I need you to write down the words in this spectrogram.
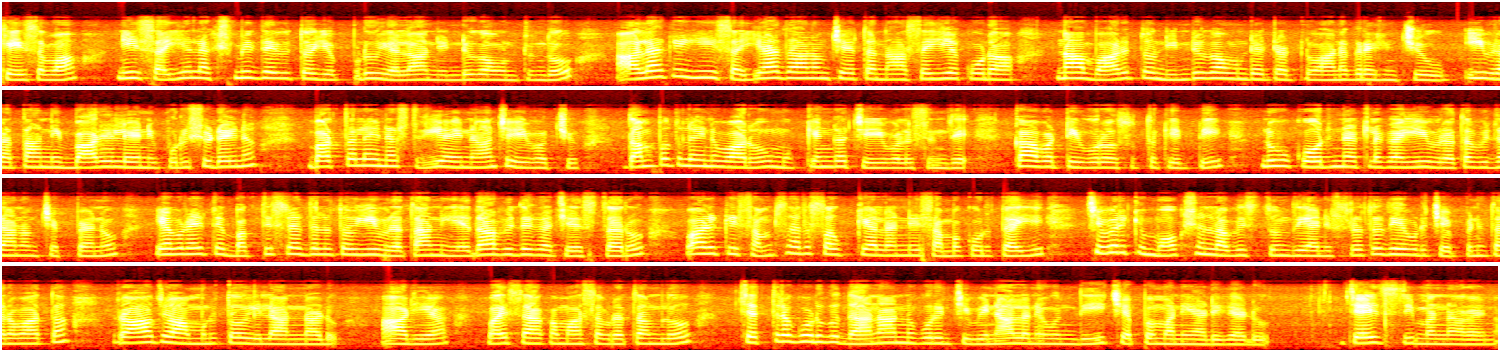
కేశవ నీ సయ్య లక్ష్మీదేవితో ఎప్పుడు ఎలా నిండుగా ఉంటుందో అలాగే ఈ సయ్యాదానం చేత నా సయ్య కూడా నా భార్యతో నిండుగా ఉండేటట్లు అనుగ్రహించు. ఈ వ్రతాన్ని భార్య లేని పురుషుడైనా భర్తలైన స్త్రీ అయినా చేయవచ్చు. దంపతులైన వారు ముఖ్యంగా చేయవలసిందే. కాబట్టి ఊరో సుత్తకీర్తి నువ్వు కోరినట్లుగా ఈ వ్రత విధానం చెప్పాను. ఎవరైతే భక్తి శ్రద్ధలతో ఈ వ్రతాన్ని యథావిధిగా చేస్తారో వారికి సంసార సౌఖ్యాలన్నీ సమకూరుతాయి. చివరికి మోక్షం లభిస్తుంది అని శృతదేవుడు చెప్పిన తర్వాత రాజు ఆ మునితో ఇలా అన్నాడు ఆర్య వైశాఖ మాస వ్రతంలో చిత్రగొడుగు దానాన్ని గురించి వినాలని ఉంది చెప్పమని అడిగాడు. జై శ్రీమన్నారాయణ.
